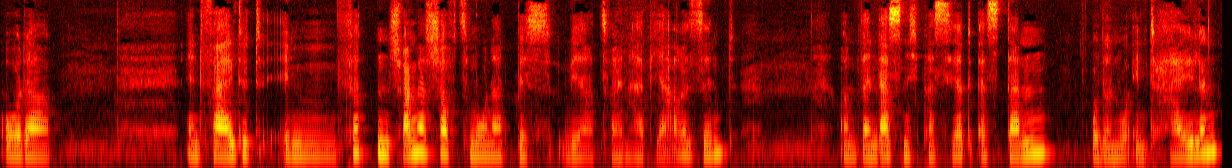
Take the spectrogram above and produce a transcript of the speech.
oder entfaltet im vierten Schwangerschaftsmonat, bis wir zweieinhalb Jahre sind. Und wenn das nicht passiert ist, dann oder nur in Teilen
